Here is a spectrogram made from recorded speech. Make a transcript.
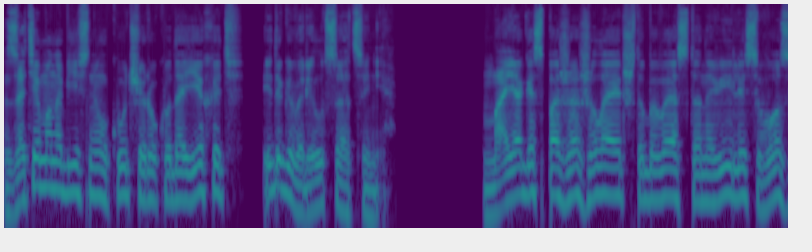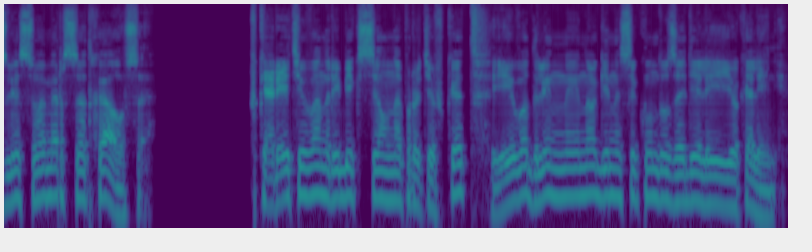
Затем он объяснил кучеру, куда ехать, и договорился о цене. «Моя госпожа желает, чтобы вы остановились возле Сомерсет-хауса». В карете Ван Рибик сел напротив Кэт, и его длинные ноги на секунду задели ее колени.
